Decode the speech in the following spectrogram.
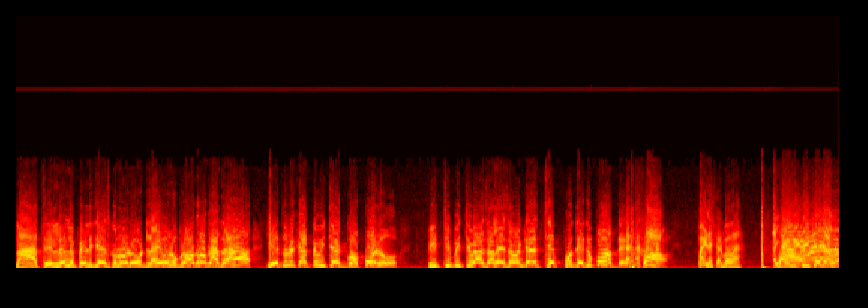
నా చెల్లెల్ని పెళ్ళి చేసుకున్నాడు డ్రైవరు బ్రోకరు కాదురా. ఎదురు కట్నం ఇచ్చే గొప్పోడు. పిచ్చి పిచ్చి వేషాలు వేసావంటే చెప్పు దిగిపోద్ది. పళ్ళేస్తారు బావా. పళ్ళు పీకేయగలం.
